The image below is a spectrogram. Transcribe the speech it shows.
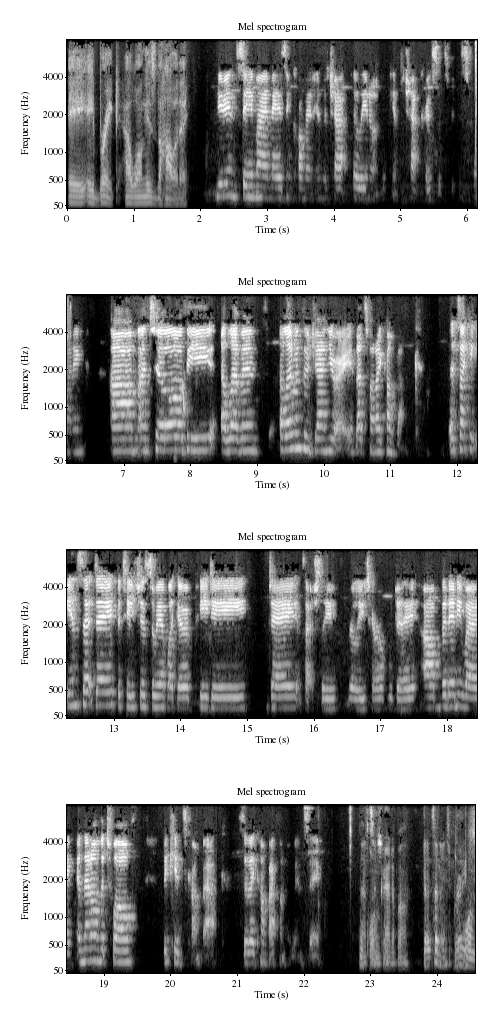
a, a break? How long is the holiday? You didn't see my amazing comment in the chat. Clearly, you're not looking at the chat, Chris. It's a bit disappointing. Um, until the 11th, 11th of January. That's when I come back. It's like an inset day for teachers. So we have like a PD day. It's actually a really terrible day. Um, but anyway, and then on the 12th, the kids come back. So they come back on a Wednesday. That's awesome. incredible. That's a nice break. Well,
